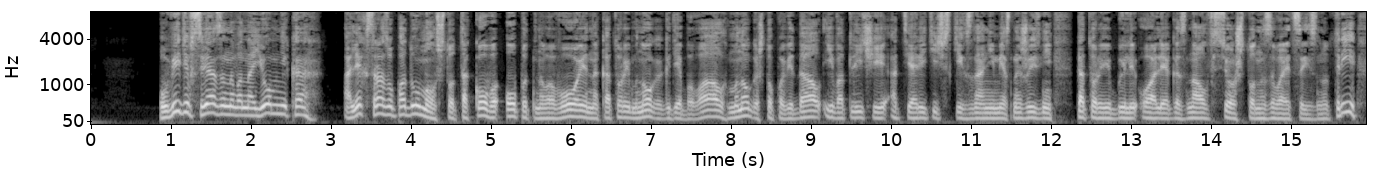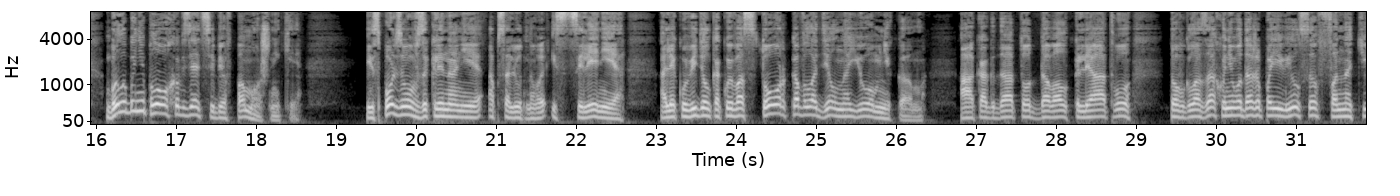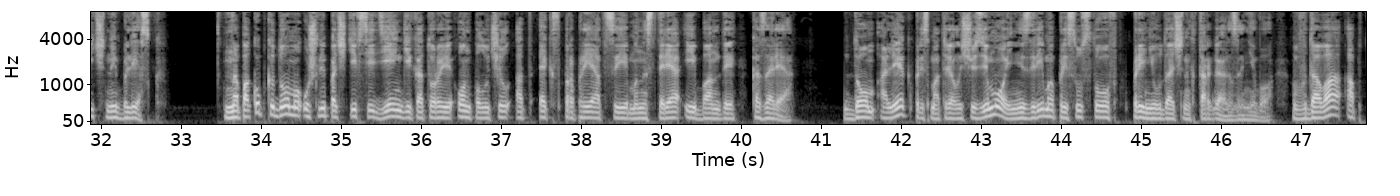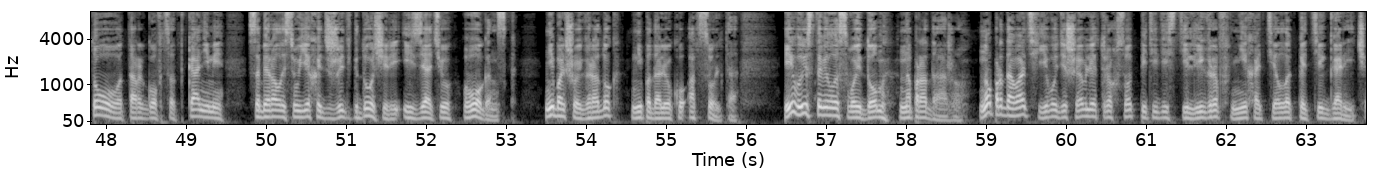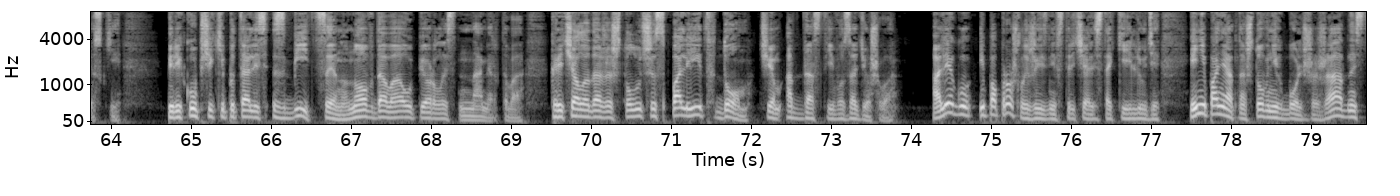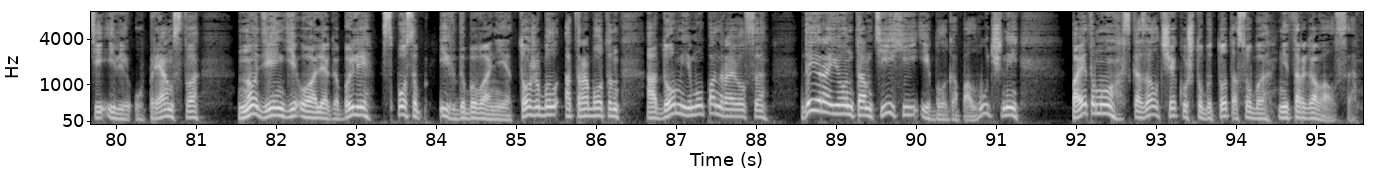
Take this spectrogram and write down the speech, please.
Увидев связанного наемника, Олег сразу подумал, что такого опытного воина, который много где бывал, много что повидал и, в отличие от теоретических знаний местной жизни, которые были у Олега, знал все, что называется изнутри, было бы неплохо взять себе в помощники. Использовав заклинание абсолютного исцеления, Олег увидел, какой восторг овладел наемником. А когда тот давал клятву, то в глазах у него даже появился фанатичный блеск. На покупку дома ушли почти все деньги, которые он получил от экспроприации монастыря и банды Казаря. Дом Олег присмотрел еще зимой, незримо присутствовав при неудачных торгах за него. Вдова оптового торговца тканями собиралась уехать жить к дочери и зятю в Оганск, небольшой городок неподалеку от Сольта – и выставила свой дом на продажу. Но продавать его дешевле 350 лигров не хотела категорически. Перекупщики пытались сбить цену, но вдова уперлась намертво. Кричала даже, что лучше спалит дом, чем отдаст его задешево. Олегу и по прошлой жизни встречались такие люди, и непонятно, что в них больше, жадности или упрямства – но деньги у Олега были, способ их добывания тоже был отработан, а дом ему понравился. Да и район там тихий и благополучный, поэтому сказал Чеку, чтобы тот особо не торговался.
